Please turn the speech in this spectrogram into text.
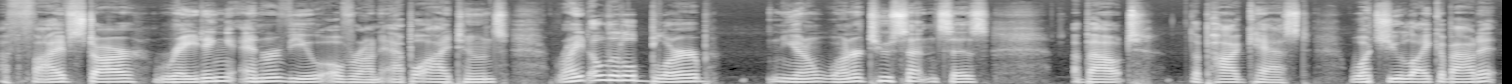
a five star rating and review over on Apple iTunes, write a little blurb, you know, one or two sentences about the podcast, what you like about it.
